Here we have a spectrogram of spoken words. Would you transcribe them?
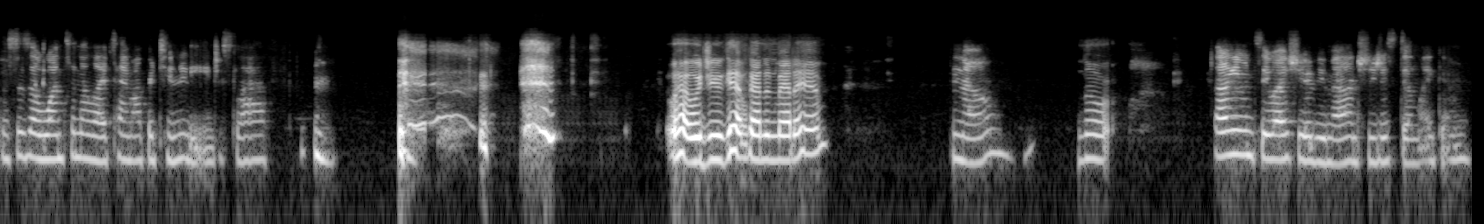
this is a once in a lifetime opportunity. Just laugh. well, would you have gotten mad at him? No. No. I don't even see why she would be mad. She just didn't like him.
